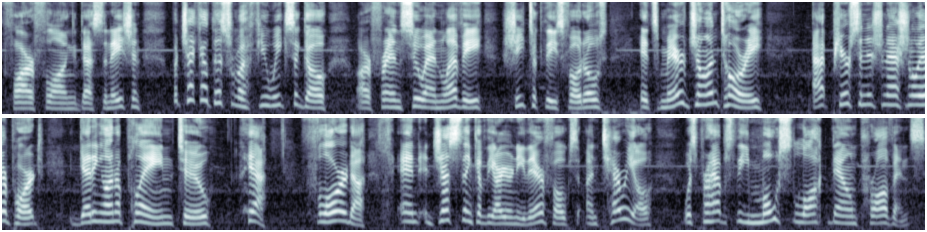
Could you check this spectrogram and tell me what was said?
far flung destination. But check out this from a few weeks ago. Our friend Sue Ann Levy, she took these photos. It's Mayor John Tory at Pearson International Airport getting on a plane to, yeah, Florida. And just think of the irony there, folks. Ontario was perhaps the most locked down province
